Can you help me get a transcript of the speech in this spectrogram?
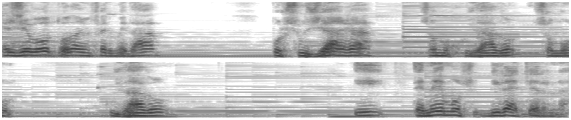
Él llevó toda enfermedad. Por su llaga somos cuidados, somos cuidados y tenemos vida eterna.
